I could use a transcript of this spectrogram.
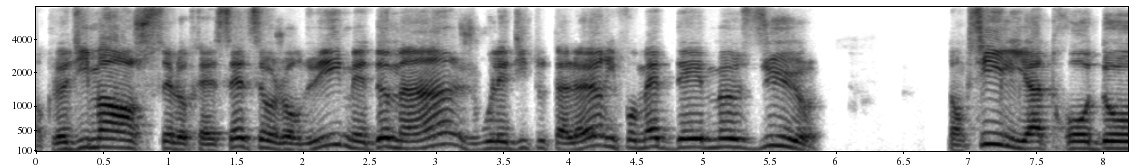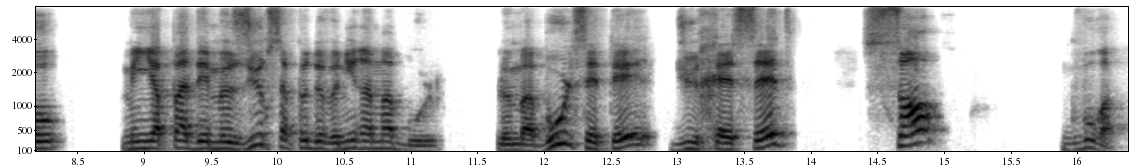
Donc le dimanche, c'est le chesed, c'est aujourd'hui, mais demain, je vous l'ai dit tout à l'heure, il faut mettre des mesures. Donc s'il y a trop d'eau, mais il n'y a pas des mesures, ça peut devenir un maboul. Le maboul, c'était du chesed sans gvura.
